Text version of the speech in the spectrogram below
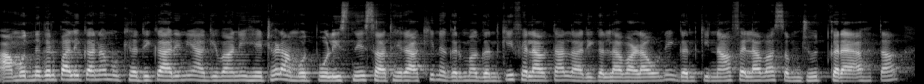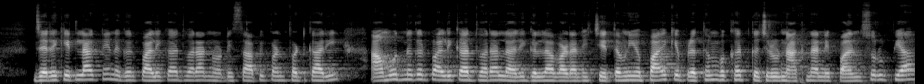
આમોદ નગરપાલિકાના મુખ્ય અધિકારીની આગેવાની હેઠળ આમોદ પોલીસને સાથે રાખી નગરમાં ગંદકી ફેલાવતા લારી ગલ્લાવાળાઓને ગંદકી ના ફેલાવવા સમજૂત કરાયા હતા. જ્યારે કેટલાકને નગરપાલિકા દ્વારા નોટિસ આપી પણ ફટકારી, આમોદ નગરપાલિકા દ્વારા લારી ગલ્લાવાળાને ચેતવણી અપાય કે પ્રથમ વખત કચરો નાખનારને પાંચસો રૂપિયા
